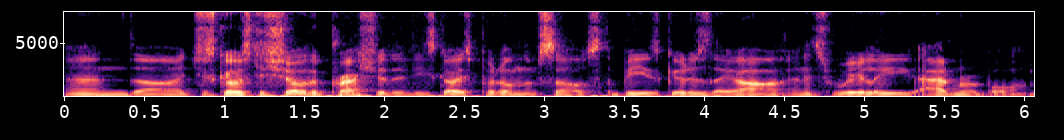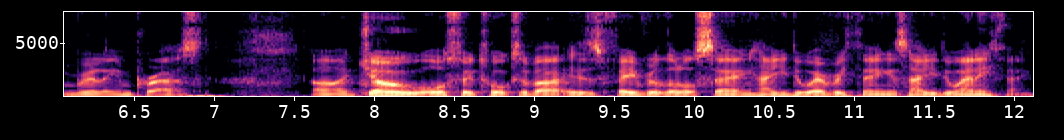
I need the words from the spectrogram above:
and uh, it just goes to show the pressure that these guys put on themselves to be as good as they are, and it's really admirable. I'm really impressed. Uh, Joe also talks about his favorite little saying: "How you do everything is how you do anything."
